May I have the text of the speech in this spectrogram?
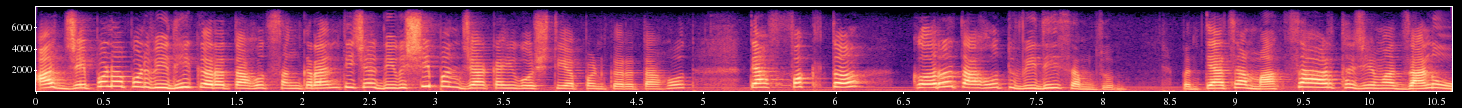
आज जे पण आपण विधी करत आहोत संक्रांतीच्या दिवशी पण ज्या काही गोष्टी आपण करत आहोत त्या फक्त करत आहोत विधी समजून. पण त्याचा मागचा अर्थ जेव्हा जाणू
